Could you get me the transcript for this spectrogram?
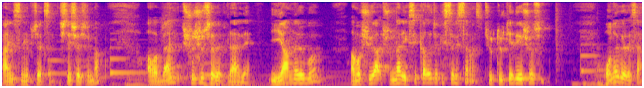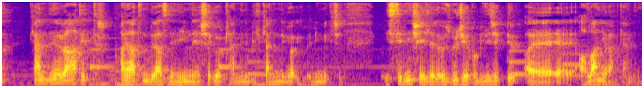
aynısını yapacaksın. İşte şaşırmam. Ama ben şu şu sebeplerle iyi yanları bu. Ama şu ya şunlar eksik kalacak ister istemez. Çünkü Türkiye'de yaşıyorsun. Ona göre sen kendini rahat ettir. Hayatını biraz deneyimle yaşa gör, kendini bil, kendini gör, bilmek için istediğin şeyleri özgürce yapabilecek bir e, alan yarat kendine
